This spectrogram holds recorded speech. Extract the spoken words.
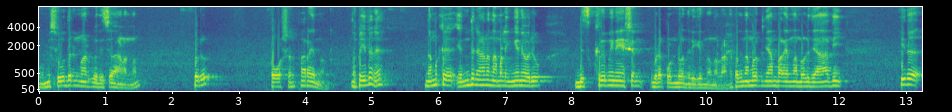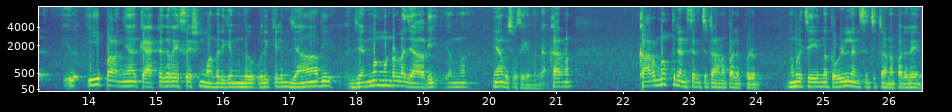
ഭൂമി ശൂദ്രന്മാർക്ക് വിധിച്ചതാണെന്നും ഒരു പോർഷൻ പറയുന്നുണ്ട്. അപ്പോൾ ഇതിന് നമുക്ക് എന്തിനാണ് നമ്മൾ ഇങ്ങനെ ഒരു ഡിസ്ക്രിമിനേഷൻ ഇവിടെ കൊണ്ടുവന്നിരിക്കുന്നത് എന്നുള്ളതാണ്. അപ്പോൾ നമ്മൾ ഞാൻ പറയുന്നത് നമ്മൾ ജാതി ഇത് ഇത് ഈ പറഞ്ഞ കാറ്റഗറൈസേഷൻ വന്നിരിക്കുന്നത് ഒരിക്കലും ജാതി ജന്മം കൊണ്ടുള്ള ജാതി എന്ന് ഞാൻ വിശ്വസിക്കുന്നില്ല. കാരണം കർമ്മത്തിനനുസരിച്ചിട്ടാണ് പലപ്പോഴും നമ്മൾ ചെയ്യുന്ന തൊഴിലിനനുസരിച്ചിട്ടാണ് പലരെയും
